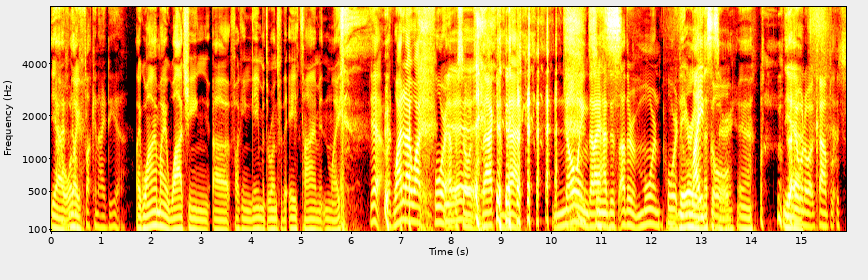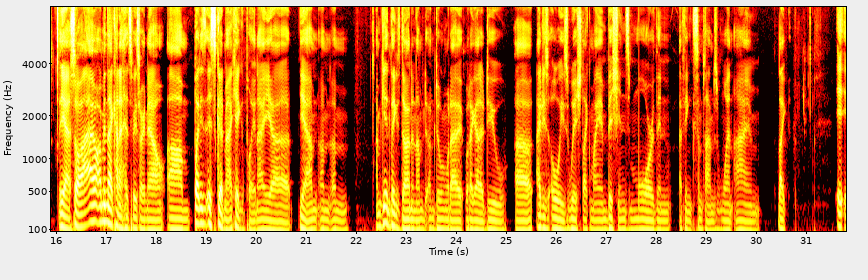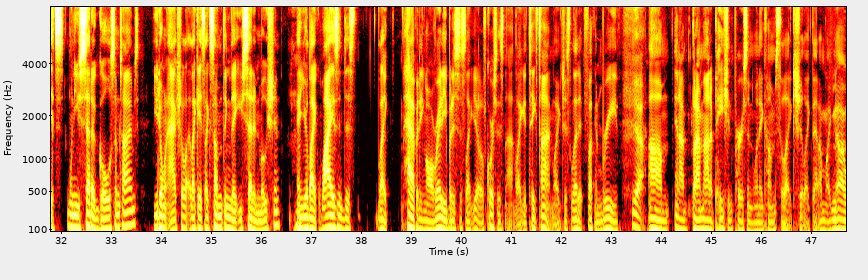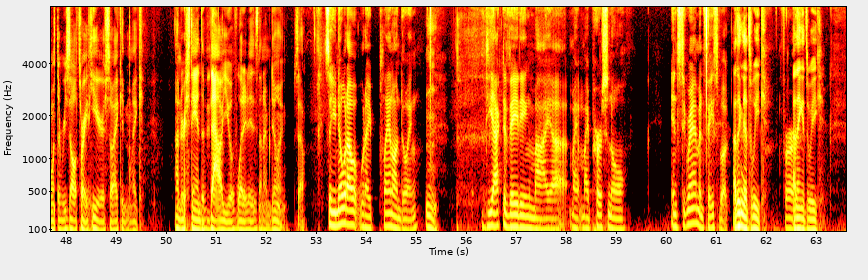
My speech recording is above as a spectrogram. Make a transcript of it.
Yeah. I have or no like fucking idea. like why am I watching uh fucking Game of Thrones for the eighth time and like Yeah, like why did I watch four Yeah. episodes back to back, knowing that I had This other more important life unnecessary. Yeah. goal that I want to accomplish? yeah so I, i'm in that kind of headspace right now um but it's, it's good man i can't complain i uh yeah i'm i'm i'm i'm getting things done and i'm i'm doing what i what i gotta do. Uh i just always wish like my ambitions more than i think sometimes when i'm like it, it's when you set a goal sometimes you don't actually like it's like something that you set in motion and you're like why isn't this like happening already? But it's just like yo of course it's not. Like it takes time. Like just let it fucking breathe. Yeah, um and i'm but i'm not a patient person when it comes to like shit like that. I'm like no i want the results right here so i can like understand the value of what it is that i'm doing so So you know what I what I plan on doing? Mm. Deactivating my uh my my personal Instagram and Facebook i think that's weak for i think it's weak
